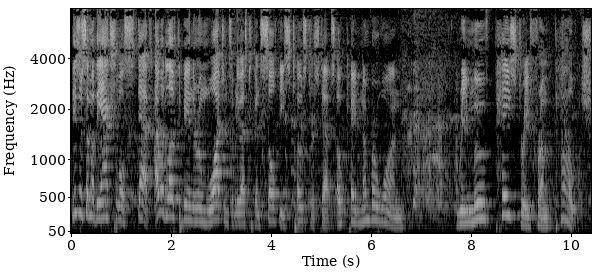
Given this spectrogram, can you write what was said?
These are some of the actual steps. I would love to be in the room watching somebody who has to consult these toaster steps. Okay, number one remove pastry from pouch.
